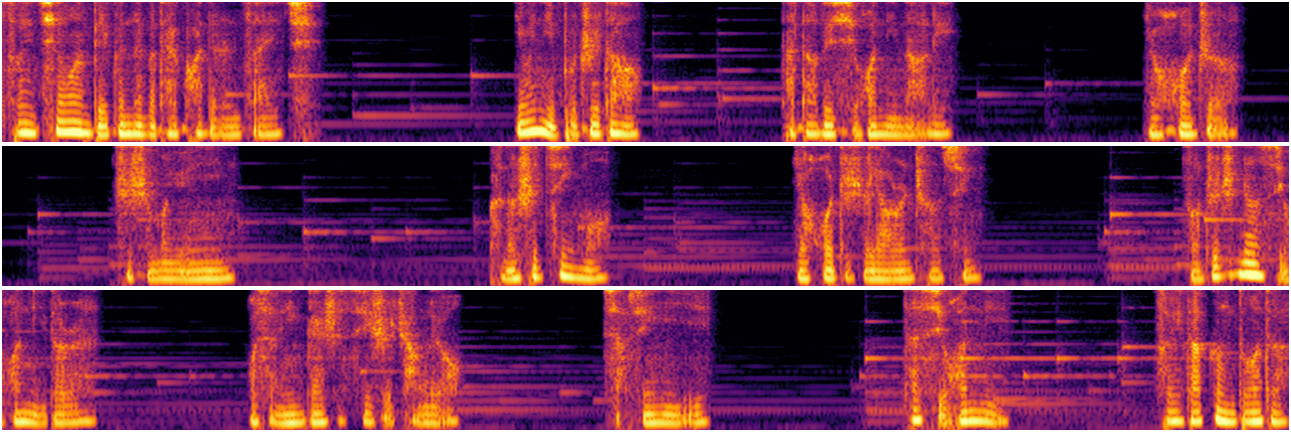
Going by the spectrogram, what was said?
所以千万别跟那个太快的人在一起。因为你不知道，他到底喜欢你哪里，又或者是什么原因？可能是寂寞，又或者是撩人成性。总之，真正喜欢你的人，我想应该是细水长流，小心翼翼。他喜欢你，所以他更多的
